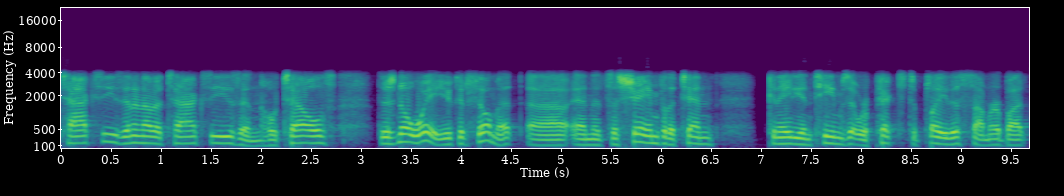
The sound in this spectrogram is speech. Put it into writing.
taxis, in and out of taxis, and hotels. There's no way you could film it. Uh, and it's a shame for the 10 Canadian teams that were picked to play this summer, but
